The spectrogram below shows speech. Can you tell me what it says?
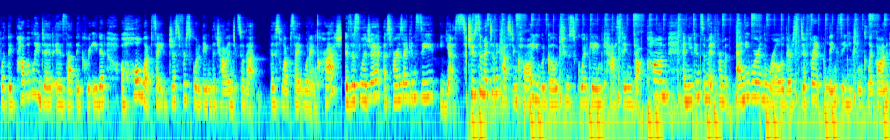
What they probably probably did is that they created a whole website just for Squid Game the challenge so that this website wouldn't crash. Is this legit? As far as I can see, yes. To submit to the casting call, you would go to squidgamecasting.com and you can submit from anywhere in the world. There's different links that you can click on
